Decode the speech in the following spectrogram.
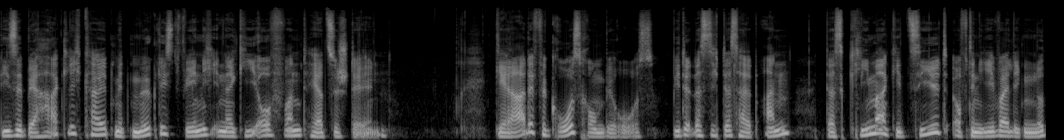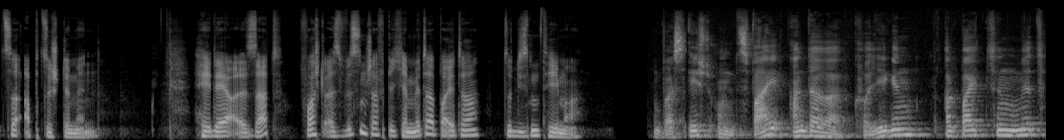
diese Behaglichkeit mit möglichst wenig Energieaufwand herzustellen. Gerade für Großraumbüros bietet es sich deshalb an, das Klima gezielt auf den jeweiligen Nutzer abzustimmen. Heider Al-Sad forscht als wissenschaftlicher Mitarbeiter zu diesem Thema. Was ich und zwei andere Kollegen arbeiten mit,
